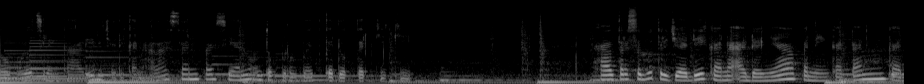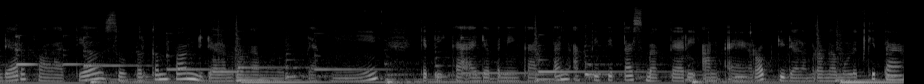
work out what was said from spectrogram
bau mulut sering kali dijadikan alasan pasien untuk berobat ke dokter gigi. Hal tersebut terjadi karena adanya peningkatan kadar volatil sulfur compound di dalam rongga mulut, yakni ketika ada peningkatan aktivitas bakteri anaerob di dalam rongga mulut kita.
